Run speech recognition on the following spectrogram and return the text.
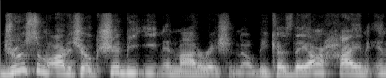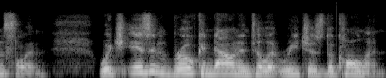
Jerusalem artichoke should be eaten in moderation, though, because they are high in insulin, which isn't broken down until it reaches the colon.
